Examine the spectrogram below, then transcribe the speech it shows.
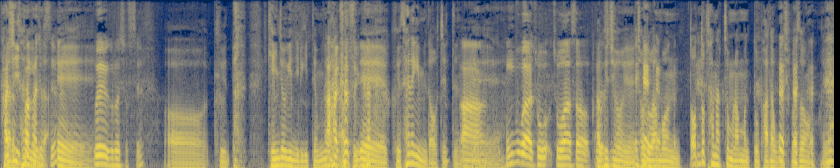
다시 입학하셨어요? 새내기입니다. 예, 예. 왜 그러셨어요? 어, 그 개인적인 일이기 때문에 아, 아무튼, 그렇습니까? 예, 그 새내기입니다. 어쨌든. 아 예, 예. 공부가 조- 좋아서. 아, 그죠. 예, 저도 한번 떳떳한 학점을 한번 또 받아보고 싶어서. 예.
